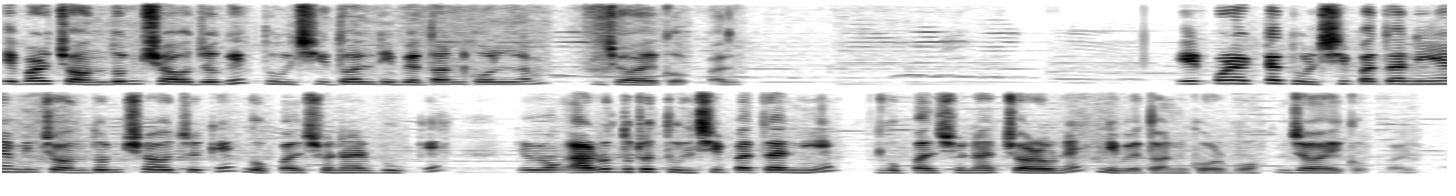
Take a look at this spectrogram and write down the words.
এবার চন্দন সহযোগে তুলসী দল নিবেদন করলাম। জয় গোপাল। এরপর একটা তুলসী পাতা নিয়ে আমি চন্দন সহযোগে গোপাল সোনার বুকে এবং আরও দুটো তুলসী পাতা নিয়ে গোপাল সোনার চরণে নিবেদন করব। জয় গোপাল।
